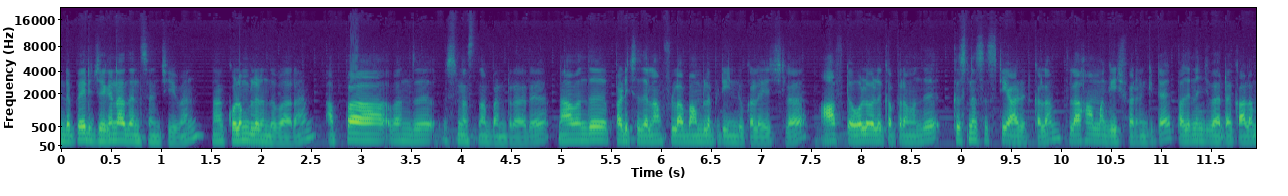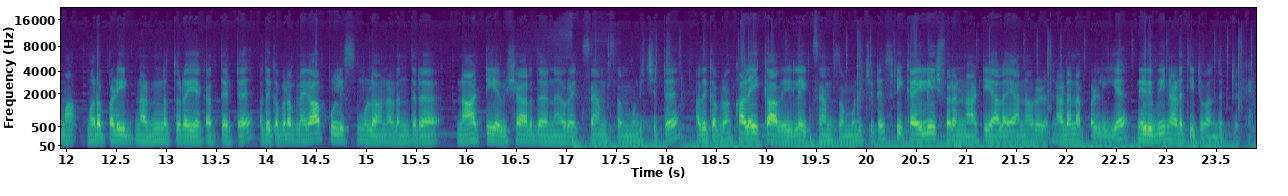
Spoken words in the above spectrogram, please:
என் பேர் ஜெகநாதன் சஞ்சீவன். நான் கொழும்புல இருந்து வரேன். அப்பா வந்து பிஸ்னஸ் தான் பண்ணுறாரு நான் வந்து படித்ததெல்லாம் ஃபுல்லாக பாம்பலப்பிட்டி இந்து காலேஜில் ஆஃப்டர் ஓலவலுக்கு அப்புறம் வந்து கிருஷ்ண சஷ்டி ஆடிட்களம் திலகா மகேஸ்வரன் கிட்ட பதினஞ்சு வருட காலமாக முறைப்படி நடனத்துறையை கற்றுட்டு அதுக்கப்புறம் மெகா போலீஸ் மூலம் நடந்துற நாட்டிய விஷாரதன ஒரு எக்ஸாம்ஸை முடிச்சுட்டு அதுக்கப்புறம் கலைக்காவையில் எக்ஸாம்ஸை முடிச்சுட்டு ஸ்ரீ கைலேஸ்வரன் நாட்டியாலயான ஒரு நடனப்பள்ளியை நிறுவி நடத்திட்டு வந்துட்டு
